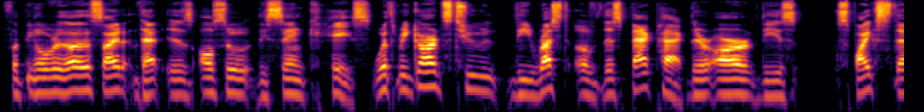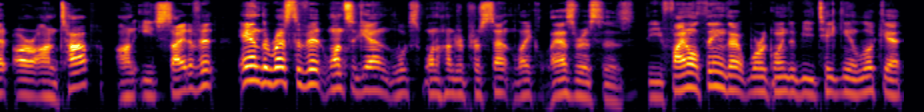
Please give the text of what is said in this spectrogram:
Flipping over the other side, that is also the same case. With regards to the rest of this backpack, there are these spikes that are on top on each side of it. And the rest of it, once again, looks 100% like Lazarus's. The final thing that we're going to be taking a look at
